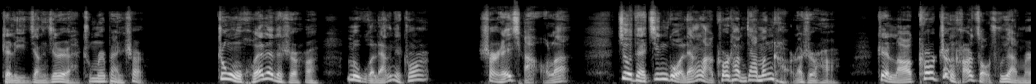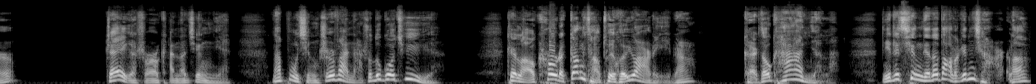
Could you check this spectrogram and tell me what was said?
这李将今儿啊出门办事儿。中午回来的时候，路过梁家庄，事儿也巧了，就在经过梁老抠他们家门口的时候，这老抠正好走出院门。这个时候看到亲家，那不请吃饭哪说得过去呀？这老抠的刚想退回院里边，可是都看见了，你这亲家都到了跟前了，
